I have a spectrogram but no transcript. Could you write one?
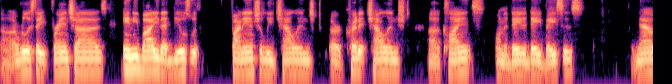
uh, a real estate franchise, anybody that deals with financially challenged or credit challenged uh, clients on a day to day basis. Now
